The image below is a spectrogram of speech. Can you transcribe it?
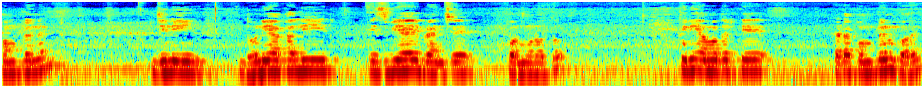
কমপ্লেনেন্ট যিনি ধনিয়াখালীর এসবিআই ব্রাঞ্চে কর্মরত, তিনি আমাদেরকে একটা কমপ্লেন করেন,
